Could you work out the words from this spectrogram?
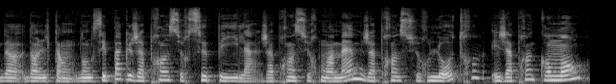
dans, dans le temps. Donc, c'est pas que j'apprends sur ce pays-là, j'apprends sur moi-même, j'apprends sur l'autre, et j'apprends comment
